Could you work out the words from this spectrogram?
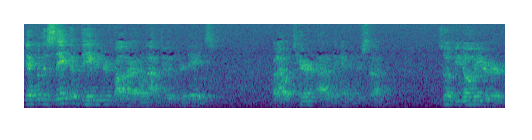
Yet for the sake of David your father, I will not do it in your days, but I will tear it out of the hand of your son. So if you know your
